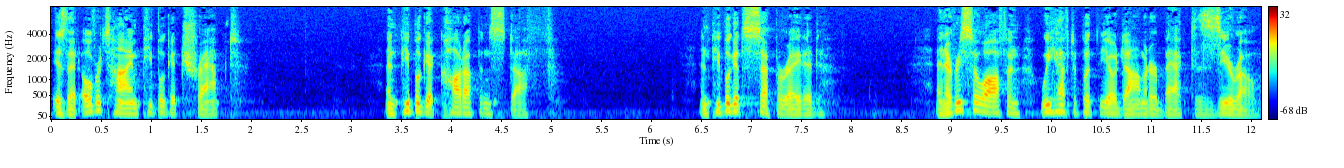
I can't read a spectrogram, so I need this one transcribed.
is that over time people get trapped, and people get caught up in stuff, and people get separated. And every so often, we have to put the odometer back to zero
